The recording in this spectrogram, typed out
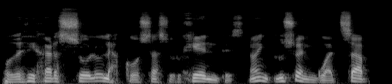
podés dejar solo las cosas urgentes, ¿no? Incluso en WhatsApp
